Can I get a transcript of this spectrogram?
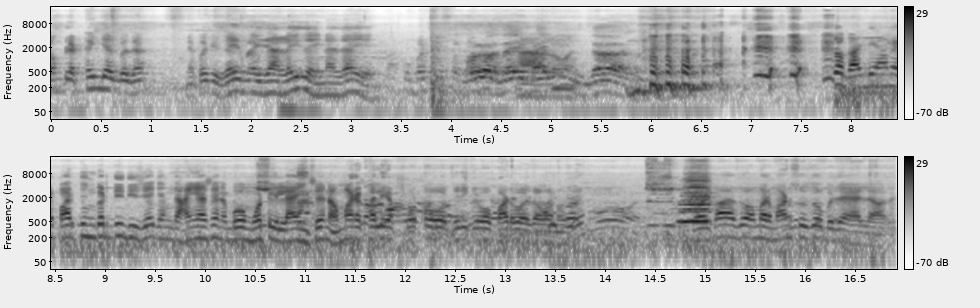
કમ્પ્લીટ થઈ ગયા બધા. ને પછી જયભાઈ જ્યાં લઈ જાય ના જઈએ જય. તો ગાડી અમે પાર્કિંગ કરી દીધી છે કેમ કે અહીંયા છે ને બહુ મોટી લાઈન છે ને અમારે ખાલી એક ફોટો જરીક એવો પાડવા જવાનો છે. જો અમારે માણસો જો બધા હાલે આવે.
